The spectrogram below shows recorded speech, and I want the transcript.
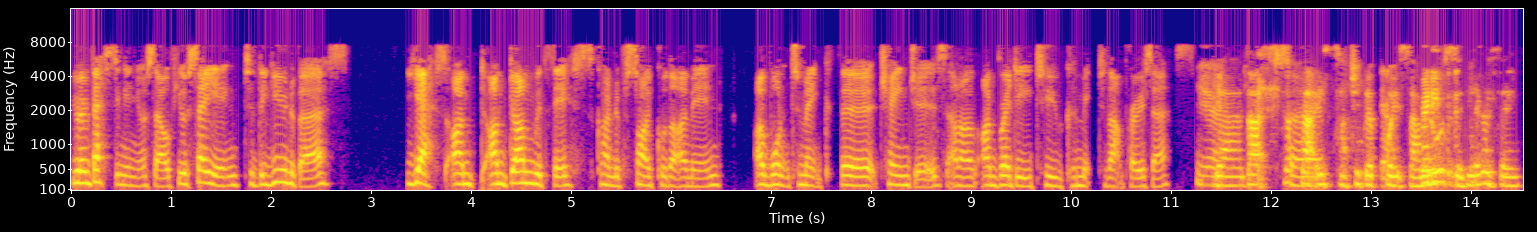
you're investing in yourself. You're saying to the universe, yes, I'm I'm done with this kind of cycle that I'm in. I want to make the changes and I'm I'm ready to commit to that process. Yeah. Yeah, that's So- that is such a good Yeah. point, Sam. And also the- the other thing,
